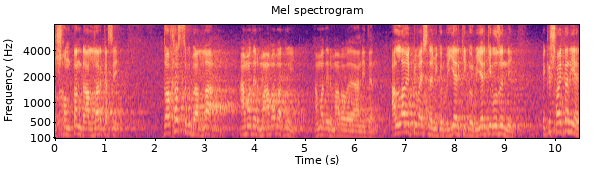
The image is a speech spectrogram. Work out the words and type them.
সন্তানরা আল্লাহর কাছে দরখাস্ত করবে, আল্লাহ, আমাদের মা বাবা কই? আমাদের মা বাবা আনি দেন। আল্লাহ একটু বা ইসলামী করবে, ইয়ার কি করবে? ইয়ার কি বোঝেননি? একটু শয়তানি আর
